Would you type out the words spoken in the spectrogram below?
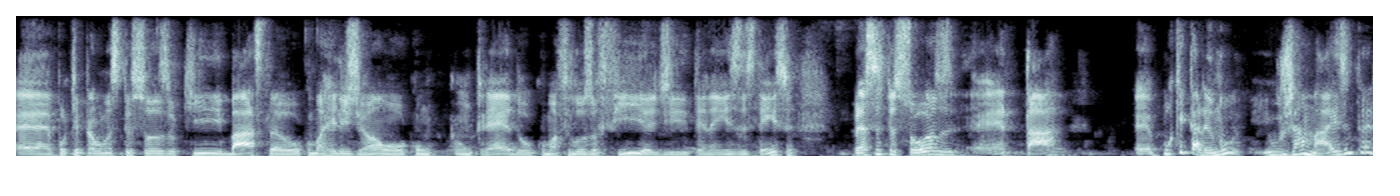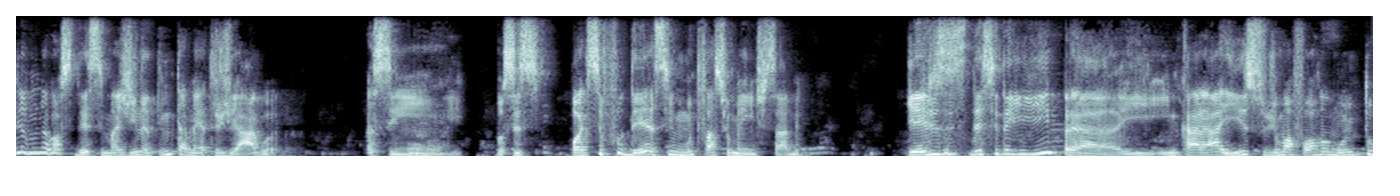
é, porque para algumas pessoas o que basta, ou com uma religião, ou com, com um credo, ou com uma filosofia de ter existência, para essas pessoas é tá. É, porque, cara, eu, não, eu jamais entraria num negócio desse. Imagina, 30 metros de água. Assim, e você pode se fuder assim muito facilmente, sabe? E eles decidem ir pra e encarar isso de uma forma muito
